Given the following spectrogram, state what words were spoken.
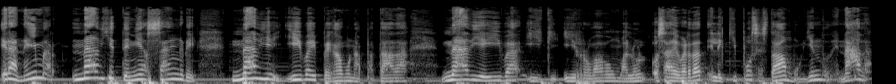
era Neymar. Nadie tenía sangre, nadie iba y pegaba una patada, nadie iba y, y robaba un balón. O sea, de verdad el equipo se estaba muriendo de nada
